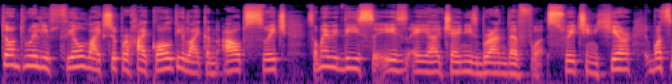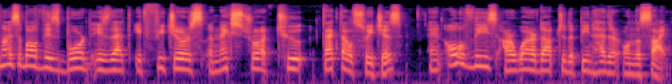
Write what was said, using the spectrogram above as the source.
don't really feel like super high quality like an Alps switch so maybe this is a, a uh, Chinese brand of switch in here. What's nice about this board is that it features an extra two tactile switches and all of these are wired up to the pin header on the side.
